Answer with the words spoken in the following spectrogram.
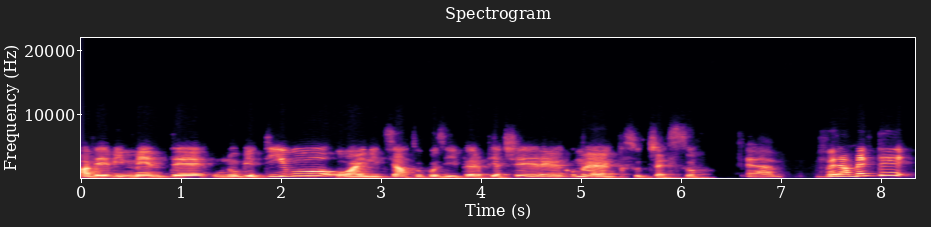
Avevi in mente un obiettivo o hai iniziato così per piacere? Come è successo? Eh, veramente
